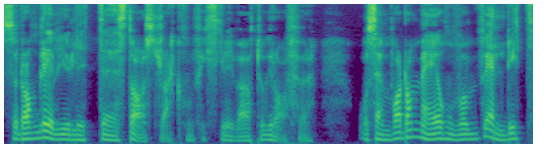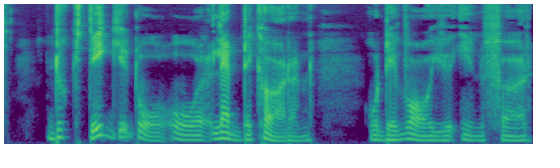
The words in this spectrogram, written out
Så de blev ju lite starstruck. Hon fick skriva autografer. Och sen var de med och hon var väldigt duktig då och ledde kören. Och det var ju inför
